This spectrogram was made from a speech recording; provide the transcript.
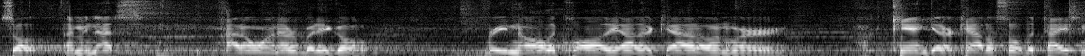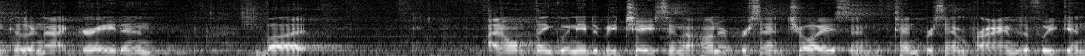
So, I mean, that's, I don't want everybody to go breeding all the quality out of their cattle and we're can't get our cattle sold to Tyson because they're not grading, but I don't think we need to be chasing 100% choice and 10% primes if we can.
